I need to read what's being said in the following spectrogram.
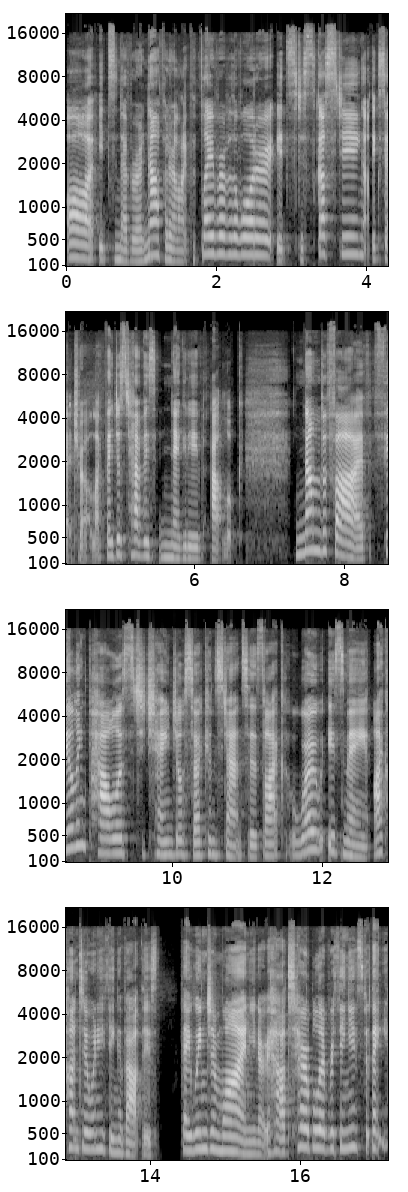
Oh, it's never enough. I don't like the flavor of the water. It's disgusting, etc. Like they just have this negative outlook. Number five, feeling powerless to change your circumstances. Like, woe is me. I can't do anything about this. They whinge and whine, you know, how terrible everything is, but they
